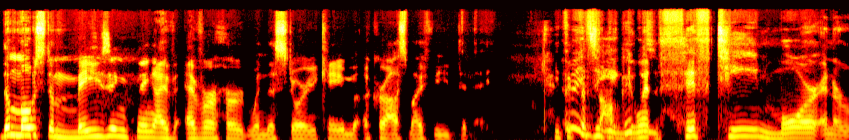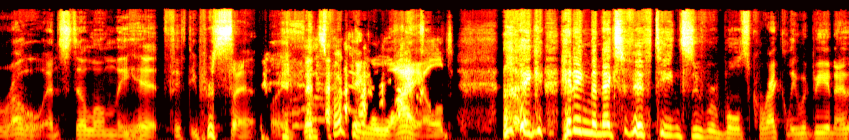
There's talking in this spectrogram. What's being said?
the most amazing thing I've ever heard when this story came across my feed today. Took the means he can win 15 more in a row and still only hit 50%. Like, that's fucking wild. Like, hitting the next 15 Super Bowls correctly would be an, uh,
